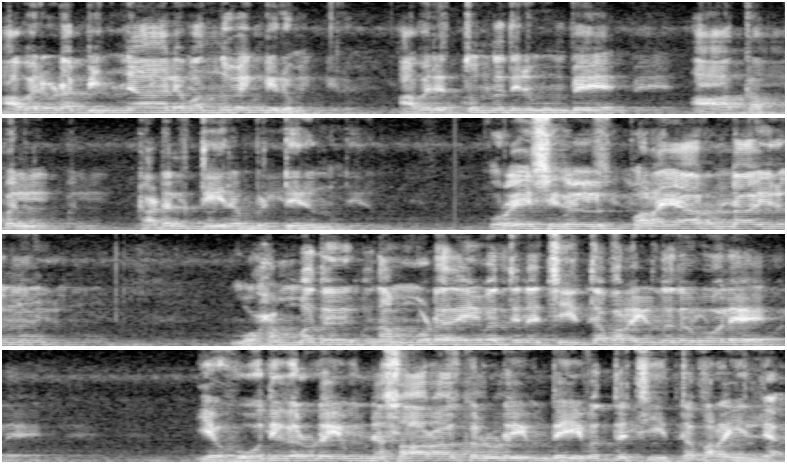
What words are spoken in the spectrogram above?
അവരുടെ പിന്നാലെ വന്നുവെങ്കിലും അവരെത്തുന്നതിനു മുമ്പേ ആ കപ്പൽ കടൽ തീരം വിട്ടിരുന്നു. കുറേശികൾ പറയാറുണ്ടായിരുന്നു മുഹമ്മദ് നമ്മുടെ ദൈവത്തിനെ ചീത്ത പറയുന്നത് പോലെ യഹൂദികളുടെയും നസാറാക്കളുടെയും ദൈവത്തെ ചീത്ത പറയില്ല.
